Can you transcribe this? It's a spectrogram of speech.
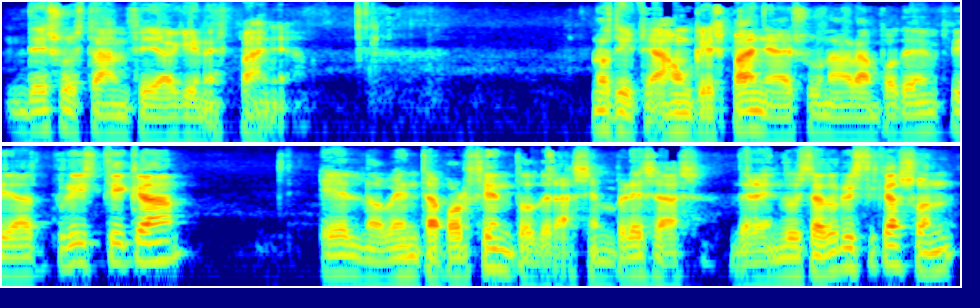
de su estancia aquí en España. nos dice, aunque España es una gran potencia turística, el 90% de las empresas de la industria turística son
